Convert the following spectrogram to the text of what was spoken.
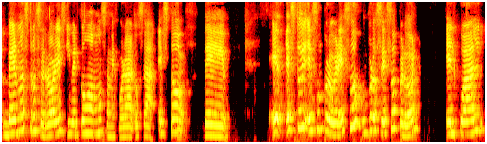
ver nuestros errores y ver cómo vamos a mejorar. O sea, esto de... E, esto es un progreso, un proceso, perdón, el cual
